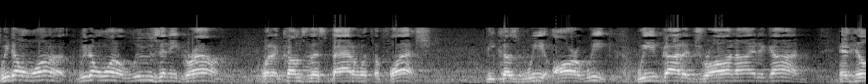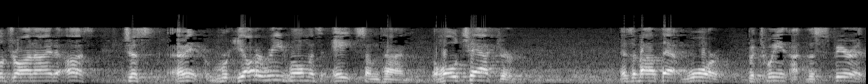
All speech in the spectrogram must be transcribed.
we don't want to we don't want to lose any ground when it comes to this battle with the flesh because we are weak. We've got to draw an eye to God, and He'll draw an eye to us. Just, I mean, you ought to read Romans 8 sometime. The whole chapter is about that war between uh, the spirit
